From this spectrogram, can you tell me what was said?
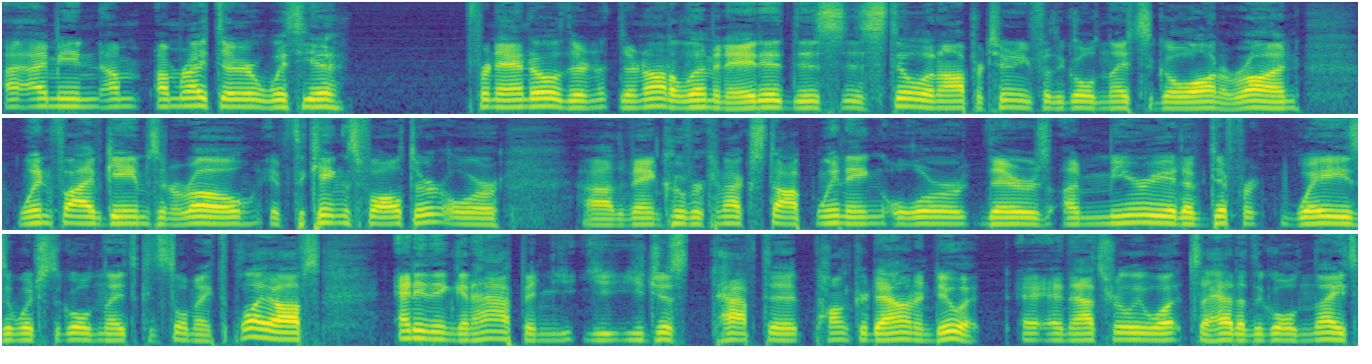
I, I, mean, I'm I'm right there with you, Fernando. They're they're not eliminated. This is still an opportunity for the Golden Knights to go on a run, win five games in a row. If the Kings falter or uh, the Vancouver Canucks stop winning, or there's a myriad of different ways in which the Golden Knights can still make the playoffs. Anything can happen. You, you just have to hunker down and do it. And that's really what's ahead of the Golden Knights.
